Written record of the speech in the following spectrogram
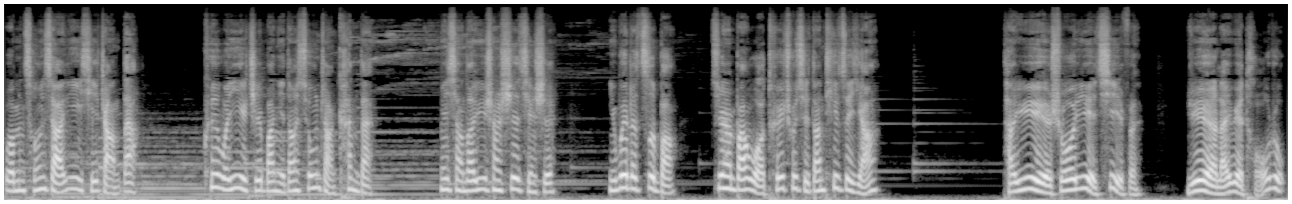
我们从小一起长大，亏我一直把你当兄长看待，没想到遇上事情时，你为了自保，居然把我推出去当替罪羊。”她越说越气愤，越来越投入，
